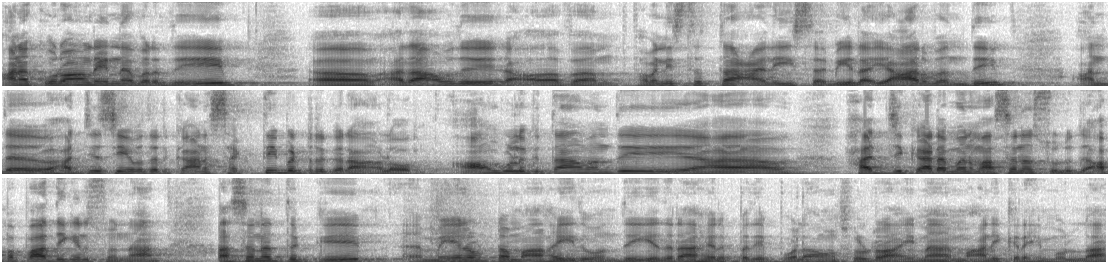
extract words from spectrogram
ஆனால் குரானில் என்ன வருது? அதாவது பவனிஸ்தா அலி சபீலா யார் வந்து அந்த ஹஜ் செய்வதற்கான சக்தி பெற்றிருக்கிறாங்களோ அவங்களுக்கு தான் வந்து ஹஜ்ஜு கடமைன்னு வசனம் சொல்லுது. அப்போ பார்த்தீங்கன்னு சொன்னால் வசனத்துக்கு மேலோட்டமாக இது வந்து எதிராக இருப்பதை போல் அவங்க சொல்கிறாங்க இமாம் மாலிக் ரஹிமுல்லா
